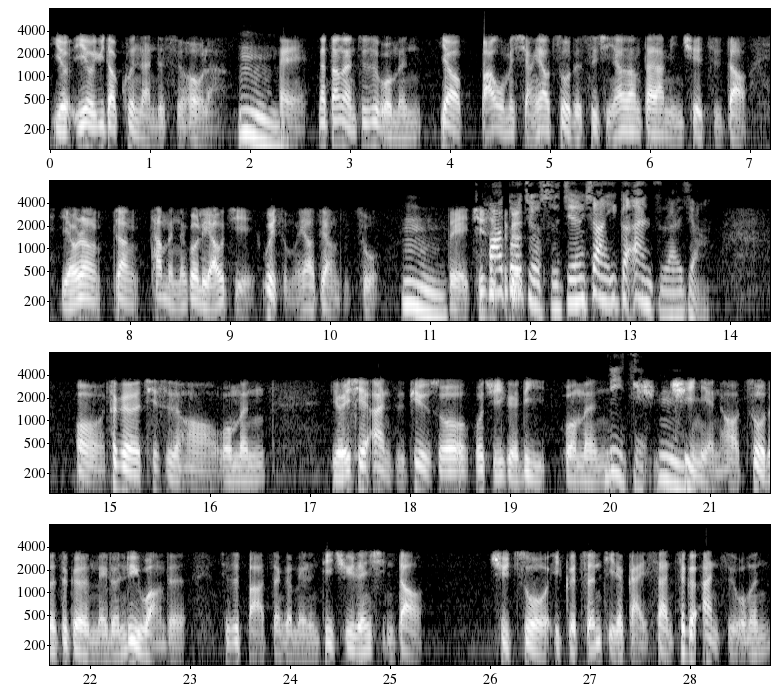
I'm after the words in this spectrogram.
有也有遇到困难的时候啦，嗯，哎，那当然就是我们要把我们想要做的事情，要让大家明确知道，也要让让他们能够了解为什么要这样子做，嗯，对，其实、这个、花多久时间？像一个案子来讲，哦，这个其实哈、哦，我们有一些案子，譬如说我举一个例，我们例子，嗯、去年哈、哦、做的这个美伦绿网的，就是把整个美伦地区人行道去做一个整体的改善，这个案子我们。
